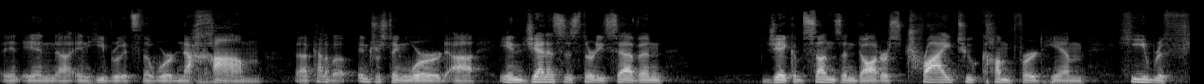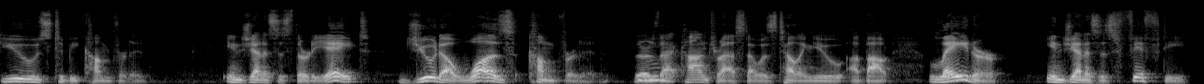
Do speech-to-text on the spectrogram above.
in in, uh, in Hebrew, it's the word nacham, uh, kind of an interesting word. Uh, in Genesis 37, Jacob's sons and daughters try to comfort him. He refused to be comforted. In Genesis 38, Judah was comforted. There's that contrast I was telling you about. Later, in Genesis 50,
